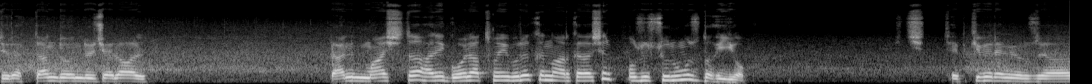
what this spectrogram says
direkten döndü Celal. Yani maçta hani gol atmayı bırakın arkadaşlar pozisyonumuz dahi yok. Hiç tepki veremiyoruz ya.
